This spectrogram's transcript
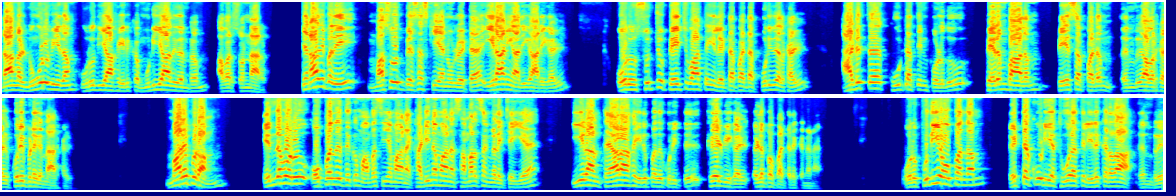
நாங்கள் நூறு வீதம் உறுதியாக இருக்க முடியாது என்றும் அவர் சொன்னார். ஜனாதிபதி மசூத் பெசஸ்கியன் உள்ளிட்ட ஈரானிய அதிகாரிகள் ஒரு சுற்று பேச்சுவார்த்தையில் எட்டப்பட்ட புரிதல்கள் அடுத்த கூட்டத்தின் பொழுது பெரும்பாலும் பேசப்படும் என்று அவர்கள் குறிப்பிடுகின்றார்கள். மறுபுறம் எந்த ஒரு ஒப்பந்தத்துக்கும் அவசியமான கடினமான சமரசங்களை செய்ய ஈரான் தயாராக இருப்பது குறித்து கேள்விகள் எழுப்பப்பட்டிருக்கின்றன. ஒரு புதிய ஒப்பந்தம் எட்டக்கூடிய தூரத்தில் இருக்கிறதா என்று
